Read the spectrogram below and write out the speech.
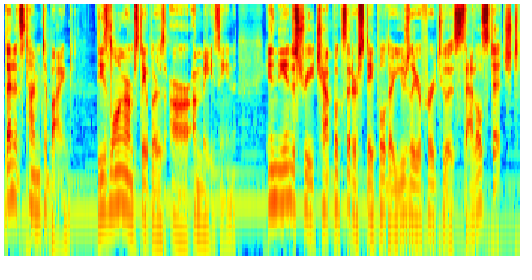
Then it's time to bind. These long arm staplers are amazing. In the industry, chapbooks that are stapled are usually referred to as saddle stitched,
